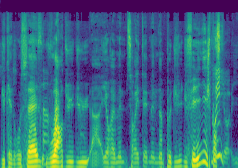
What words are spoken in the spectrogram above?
du Ken Russell, Ça. voire du, du, ah, il y aurait même, ça aurait été même un peu du, du Fellini, je pense. Oui. qu'il-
